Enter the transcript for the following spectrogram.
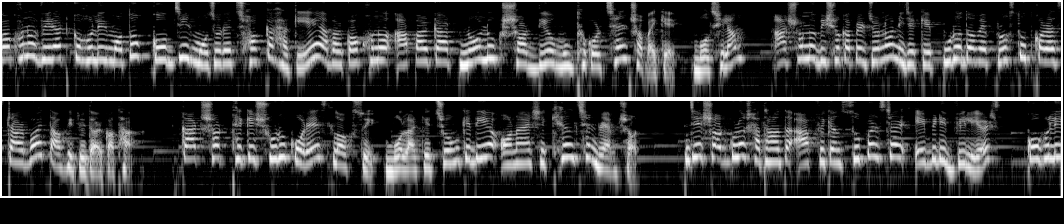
কখনো বিরাট কোহলির মতো কবজির মোচড়ে ছক্কা হাঁকিয়ে আবার কখনো upper cut no look shot দিয়েও মুগ্ধ করছেন সবাইকে। বলছিলাম, আসন্ন বিশ্বকাপের জন্য নিজেকে পুরোদমে প্রস্তুত করা স্টার বয় তাওহিদ হৃদয়ের কথা। কাট শট থেকে শুরু করে স্লক সুইপ বোলারকে চমকে দিয়ে অনায়াসে খেলছেন র্যাম শট যে শটগুলো সাধারণত African superstar ABD Villiers Kohli,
